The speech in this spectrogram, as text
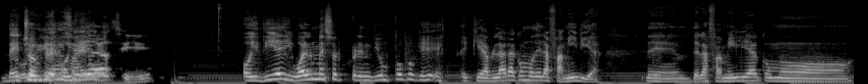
De hecho, Hoy día hoy día, sí. hoy día igual me sorprendió un poco que, que hablara como de la familia. De, de la familia como,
